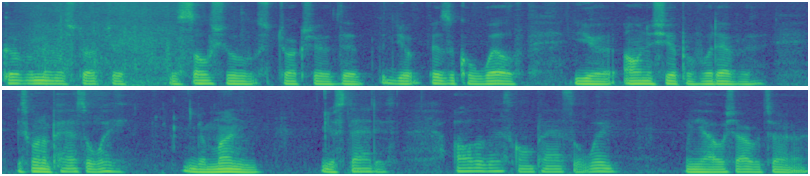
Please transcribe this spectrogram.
governmental structure, the social structure, the your physical wealth, your ownership of whatever it's going to pass away. Your money, your status, all of that's to pass away when Yahweh shall return.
